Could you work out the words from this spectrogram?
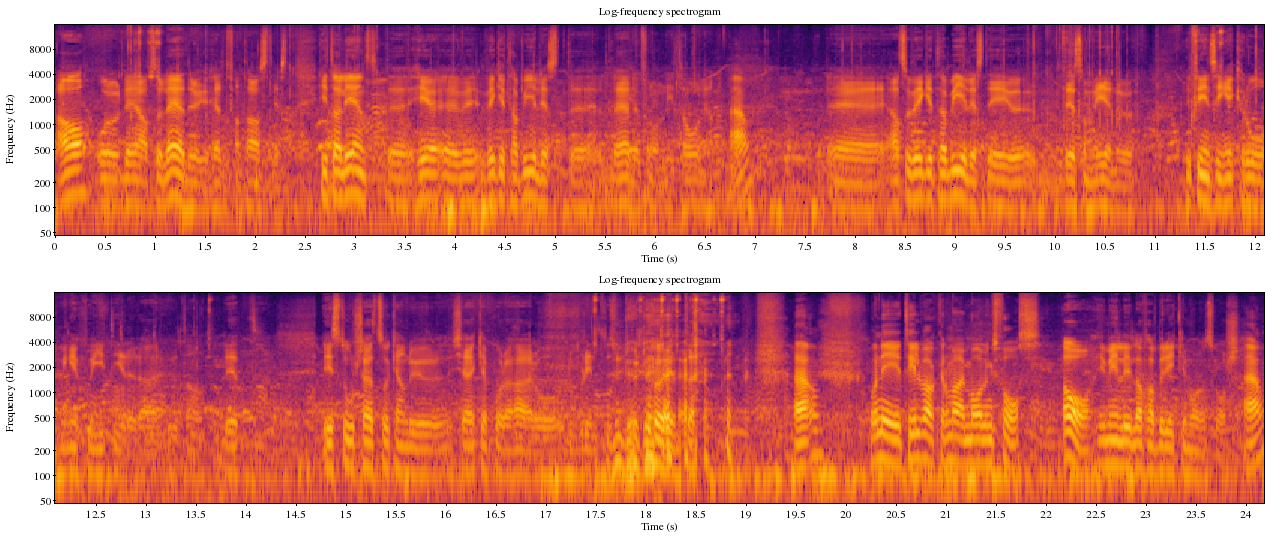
Ja, och det är alltså läder är ju helt fantastiskt. Italienskt, eh, eh, vegetabiliskt eh, läder från Italien. Ja. Eh, alltså vegetabiliskt är ju det som är nu. Det finns inget krom, ingen skit i det där. Utan det är ett, I stort sett så kan du ju käka på det här och du, blir inte, du dör inte. Ja. Och ni tillverkar de här i Malungsfors? Ja, i min lilla fabrik i Malungsfors. Ja.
